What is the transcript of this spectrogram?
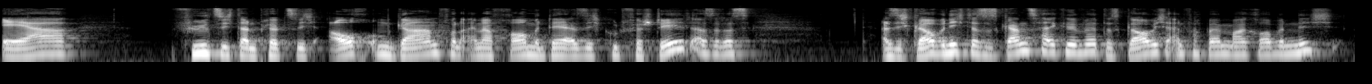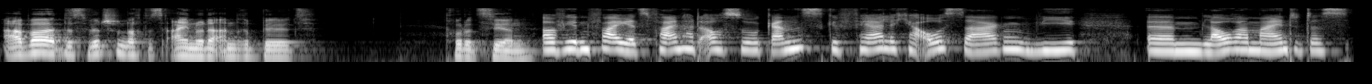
er fühlt sich dann plötzlich auch umgarnt von einer Frau, mit der er sich gut versteht. Also das, also ich glaube nicht, dass es ganz heikel wird. Das glaube ich einfach bei Mark Robin nicht. Aber das wird schon noch das ein oder andere Bild produzieren. Auf jeden Fall. Jetzt fallen halt auch so ganz gefährliche Aussagen, wie ähm, Laura meinte, dass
